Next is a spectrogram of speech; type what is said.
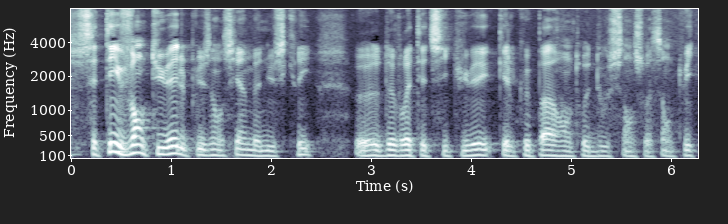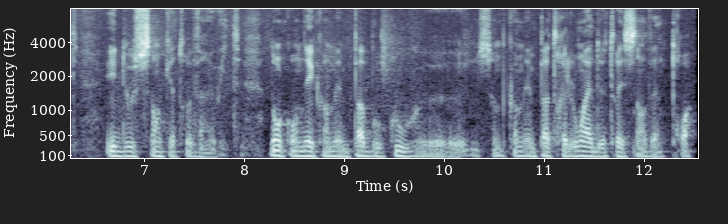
cet éventuel plus ancien manuscrit devrait être situé quelque part entre 1268 et 1288. Donc on n'est quand même pas beaucoup, euh, nous sommes quand même pas très loin de 1323.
